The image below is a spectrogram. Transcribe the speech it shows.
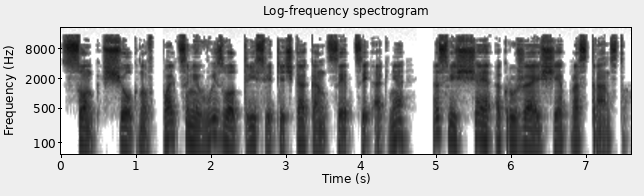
Сонг, щелкнув пальцами, вызвал три светлячка концепции огня, освещая окружающее пространство.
